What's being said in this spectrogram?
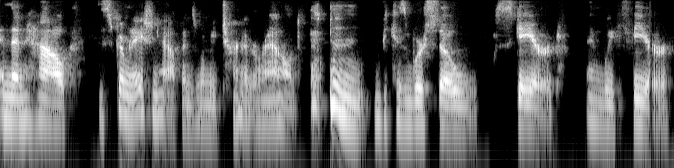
and then how discrimination happens when we turn it around because we're so scared and we fear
